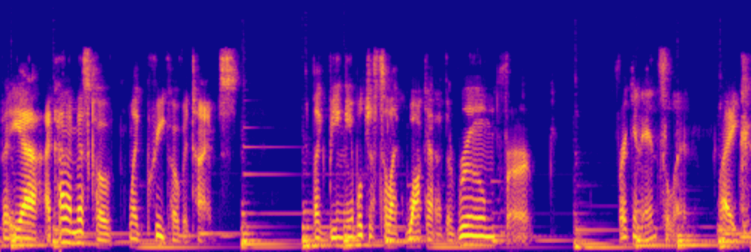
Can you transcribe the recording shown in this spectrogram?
but yeah, I kind of miss COVID, like pre COVID times. Like being able just to like walk out of the room for freaking insulin. Like,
